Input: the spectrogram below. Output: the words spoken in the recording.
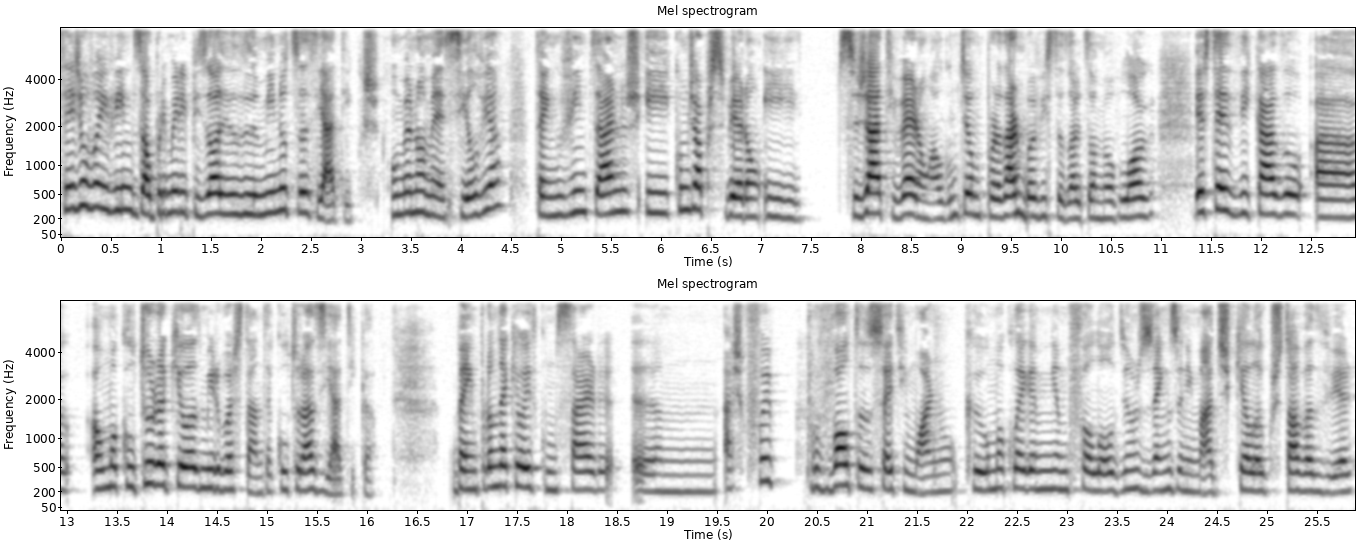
Sejam bem-vindos ao primeiro episódio de Minutos Asiáticos. O meu nome é Silvia, tenho 20 anos e, como já perceberam, e se já tiveram algum tempo para dar uma vista de olhos ao meu blog, este é dedicado a, a uma cultura que eu admiro bastante, a cultura asiática. Bem, por onde é que eu hei de começar? Hum, acho que foi por volta do sétimo ano que uma colega minha me falou de uns desenhos animados que ela gostava de ver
